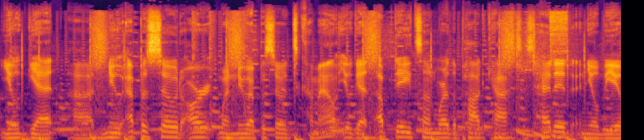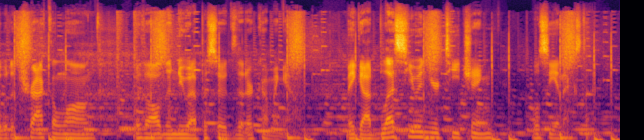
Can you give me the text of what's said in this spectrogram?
You'll get uh, new episode art when new episodes come out. You'll get updates on where the podcast is headed, and you'll be able to track along with all the new episodes that are coming out. May God bless you in your teaching. We'll see you next time.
